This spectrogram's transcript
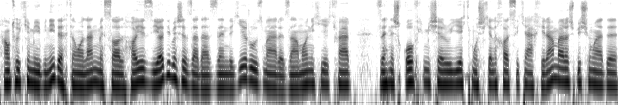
همونطور که می‌بینید احتمالا مثال های زیادی بشه زد از زندگی روزمره. زمانی که یک فرد ذهنش قفل میشه روی یک مشکل خاصی که اخیرا براش پیش اومده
